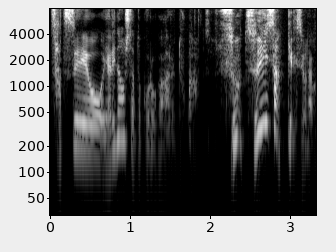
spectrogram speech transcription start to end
撮影をやり直したところがあるとか。すついさっきですよ。だから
